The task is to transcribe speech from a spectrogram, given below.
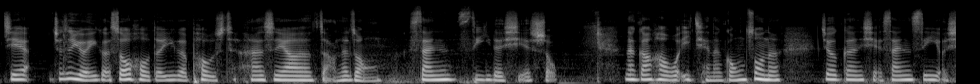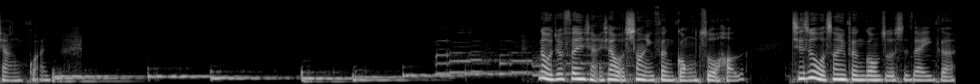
接，就是有一个 SOHO 的一个 post，他是要找那种三 C 的写手。那刚好我以前的工作呢，就跟写三 C 有相关。那我就分享一下我上一份工作好了。其实我上一份工作是在一个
